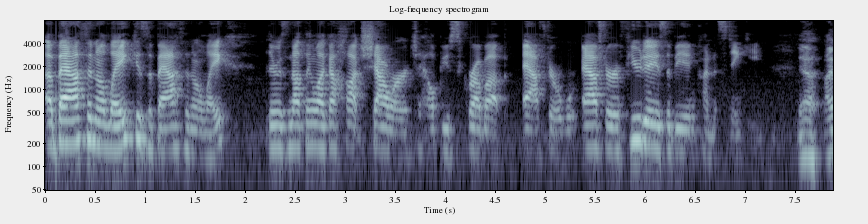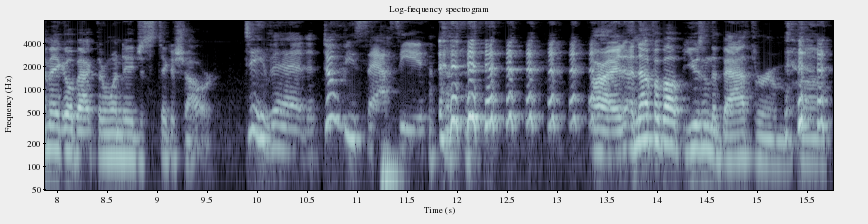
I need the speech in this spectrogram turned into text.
a bath in a lake is a bath in a lake. There's nothing like a hot shower to help you scrub up after after a few days of being kind of stinky. Yeah, I may go back there one day just to take a shower. David, don't be sassy. All right, enough about using the bathroom. Um,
